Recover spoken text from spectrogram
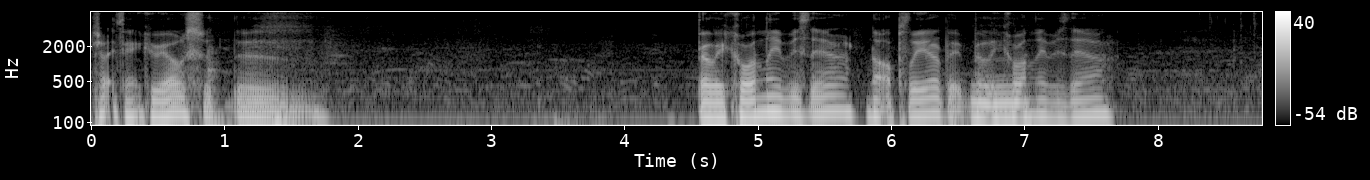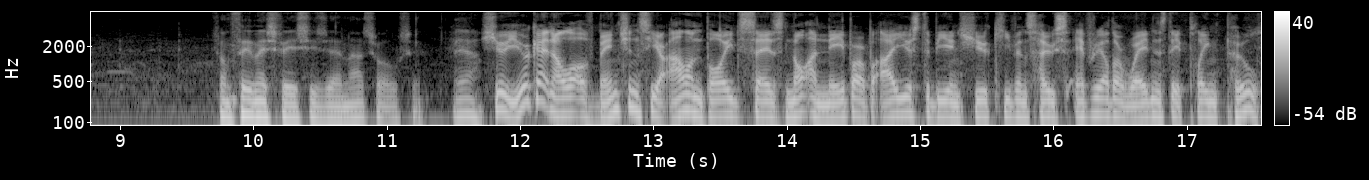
trying to think who else. The Billy Connolly was there. Not a player, but Billy Mm. Connolly was there. Some famous faces in, that's what I'll say. Yeah. Hugh, you're getting a lot of mentions here. Alan Boyd says, not a neighbour, but I used to be in Hugh Keevins' house every other Wednesday playing pool. Do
